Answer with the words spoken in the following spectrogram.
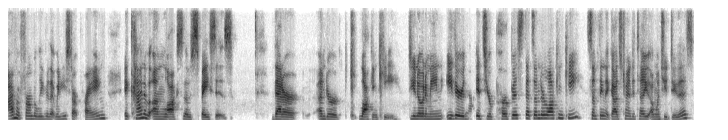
i'm a firm believer that when you start praying it kind of unlocks those spaces that are under lock and key. Do you know what I mean? Either yeah. it's your purpose that's under lock and key, something that God's trying to tell you, I want you to do this,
